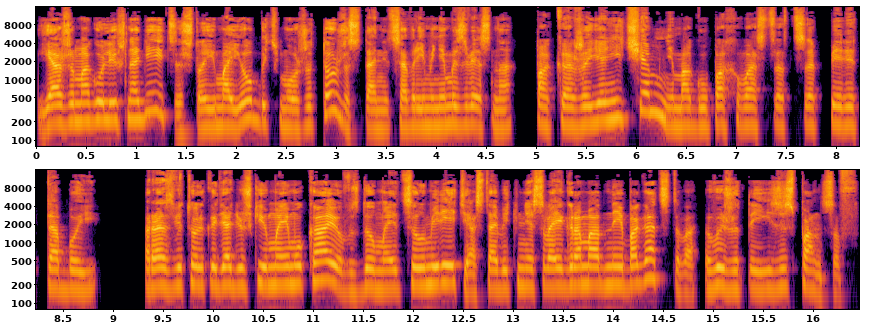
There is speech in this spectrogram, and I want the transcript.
Я же могу лишь надеяться, что и мое, быть может, тоже станет со временем известно. Пока же я ничем не могу похвастаться перед тобой. Разве только дядюшке моему Каю вздумается умереть и оставить мне свои громадные богатства, выжатые из испанцев.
